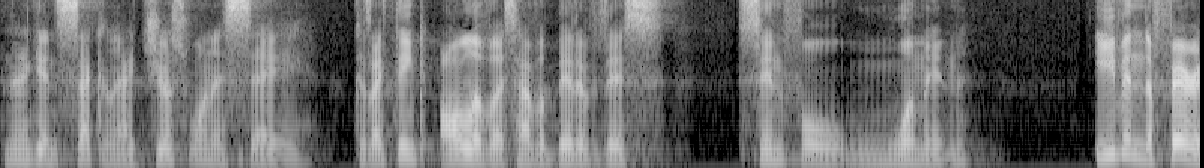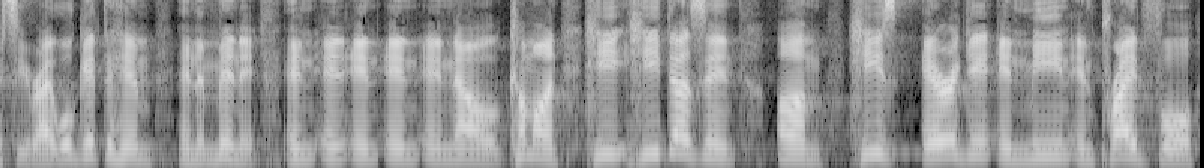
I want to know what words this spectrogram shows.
And then again, secondly, I just want to say, because I think all of us have a bit of this sinful woman even the Pharisee, right? We'll get to him in a minute. And and and and, and now come on, he he doesn't um he's arrogant and mean and prideful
